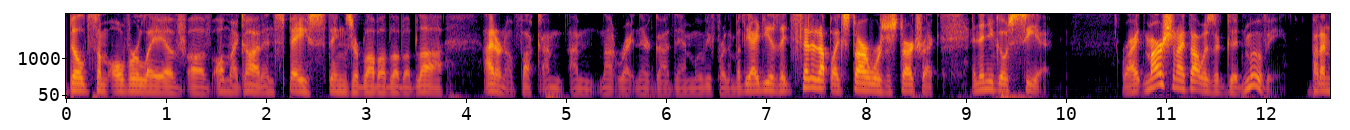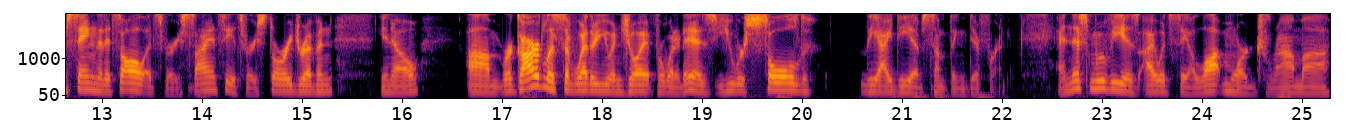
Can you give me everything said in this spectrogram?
build some overlay of of oh my god, in space things are blah blah blah blah blah. I don't know. Fuck, I'm I'm not writing their goddamn movie for them. But the idea is they'd set it up like Star Wars or Star Trek, and then you go see it. Right? Martian, I thought was a good movie, but I'm saying that it's all it's very sciency, it's very story driven. You know, um, regardless of whether you enjoy it for what it is, you were sold the idea of something different. And this movie is, I would say, a lot more drama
